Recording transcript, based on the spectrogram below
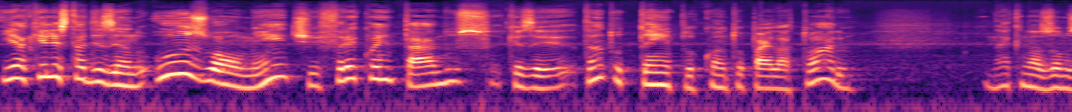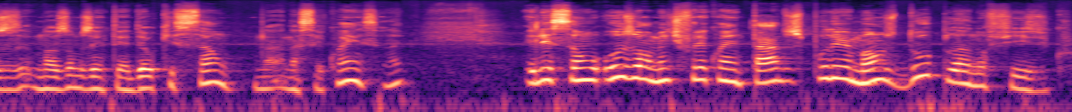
E aqui ele está dizendo, usualmente frequentados, quer dizer, tanto o templo quanto o parlatório, né, que nós vamos, nós vamos entender o que são na, na sequência, né, eles são usualmente frequentados por irmãos do plano físico.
